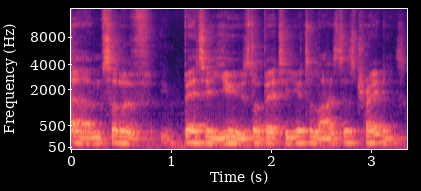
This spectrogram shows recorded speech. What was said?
um, sort of better used or better utilized as trainers.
